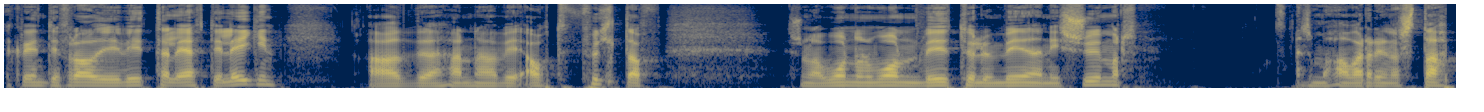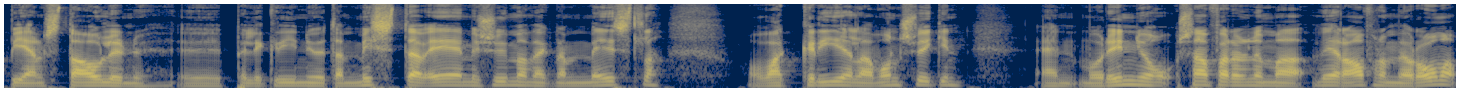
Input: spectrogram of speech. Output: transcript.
greindi frá því viðtali eftir leikin að hann hafi átt fullt af svona one-on-one viðtölum við hann í sumar sem hann var að reyna að stappa í hann stálinu. Uh, Pellegrini auðvitað mista af EM í sumar vegna meðsla og var gríðalega vonsvíkin en Mourinho samfaraðum um að vera áfram með Róma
